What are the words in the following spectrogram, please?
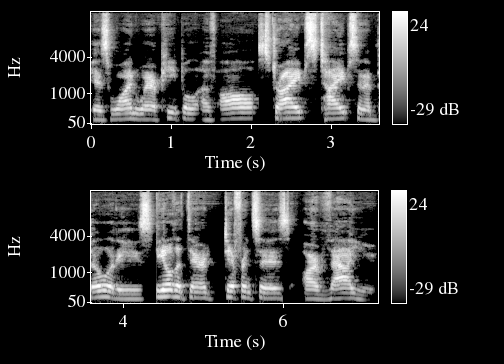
is one where people of all stripes, types, and abilities feel that their differences are valued.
